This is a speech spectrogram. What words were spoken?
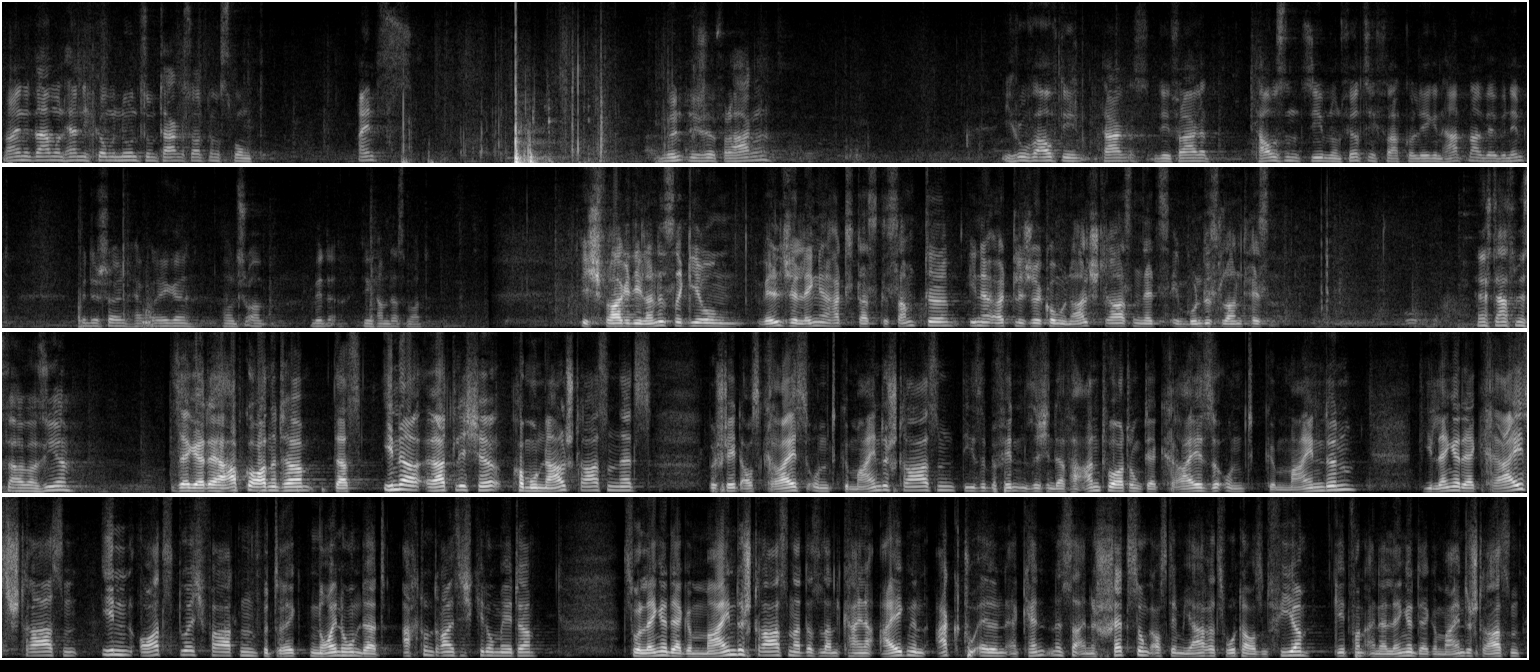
Meine Damen und Herren, ich komme nun zum Tagesordnungspunkt 1, mündliche Fragen. Ich rufe auf die Frage 1047, Frau Kollegin Hartmann. Wer übernimmt? Bitte schön, Herr Kollege Holzschor. Bitte, Sie haben das Wort. Ich frage die Landesregierung. Welche Länge hat das gesamte innerörtliche Kommunalstraßennetz im Bundesland Hessen? Herr Staatsminister Al-Wazir. Sehr geehrter Herr Abgeordneter, das innerörtliche Kommunalstraßennetz besteht aus Kreis- und Gemeindestraßen. Diese befinden sich in der Verantwortung der Kreise und Gemeinden. Die Länge der Kreisstraßen in Ortsdurchfahrten beträgt 938 km. Zur Länge der Gemeindestraßen hat das Land keine eigenen aktuellen Erkenntnisse. Eine Schätzung aus dem Jahre 2004 geht von einer Länge der Gemeindestraßen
